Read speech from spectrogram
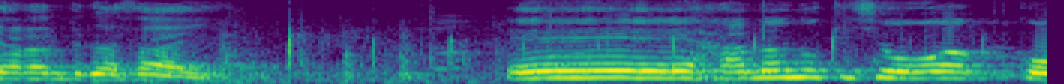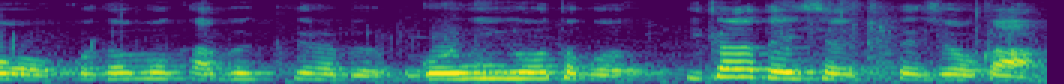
並んでください。えー、花の木小学校子ども歌舞伎クラブ5人男いかがでしたでしょうか？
